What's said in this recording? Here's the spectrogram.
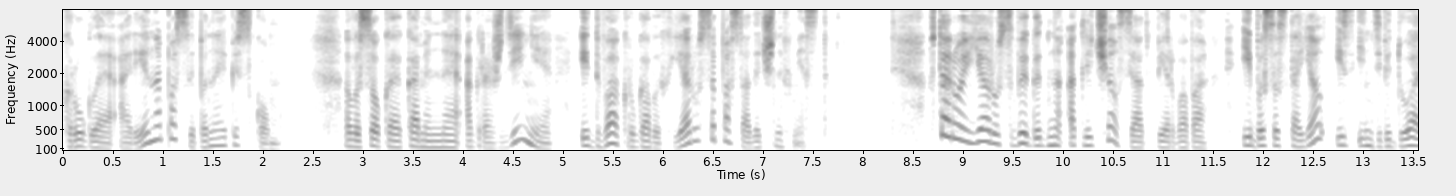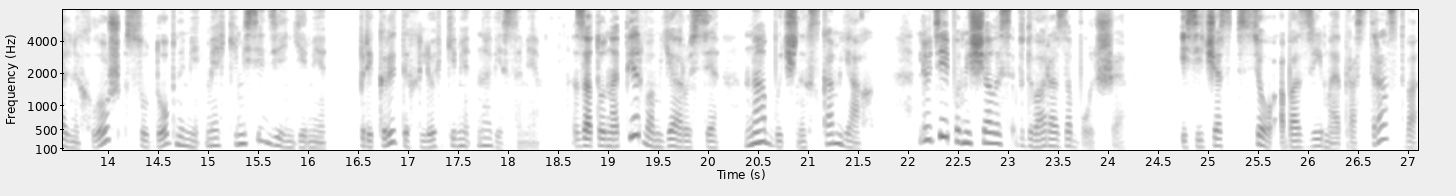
Круглая арена, посыпанная песком. Высокое каменное ограждение и два круговых яруса посадочных мест. Второй ярус выгодно отличался от первого, ибо состоял из индивидуальных лож с удобными мягкими сиденьями, прикрытых легкими навесами. Зато на первом ярусе, на обычных скамьях, людей помещалось в два раза больше. И сейчас все обозримое пространство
